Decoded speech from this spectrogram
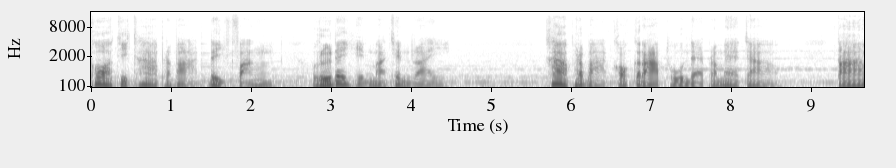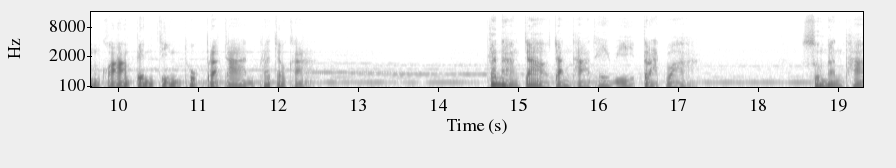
ข้อที่ข้าพระบาทได้ฟัง หรือได้เห็นมาเช่นไร ข้าพระบาทขอกราบทูลแด่พระแม่เจ้า ตามความเป็นจริงทุกประการพระเจ้าค่ะ พระนางเจ้าจันทาเทวีตรัสว่า สุนันทะ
